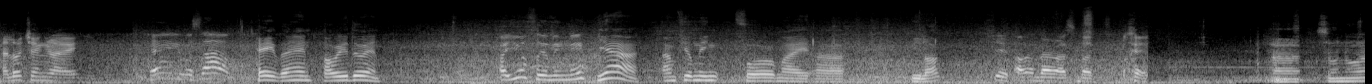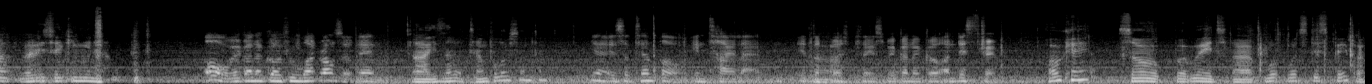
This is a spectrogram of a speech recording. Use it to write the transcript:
Hello, Chiang Rai. Hey, what's up? Hey, Van. How are you doing? Are you filming me? Yeah, I'm filming for my uh, vlog. Shit, I'm embarrassed, but okay. Uh, so Noah, where is are you taking me now? Oh, we're gonna go to Wat Rong then. Uh, is that a temple or something? Yeah, it's a temple in Thailand. It's the Oh. first place we're gonna go on this trip. Okay. So, but wait, uh, what, what's this paper?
